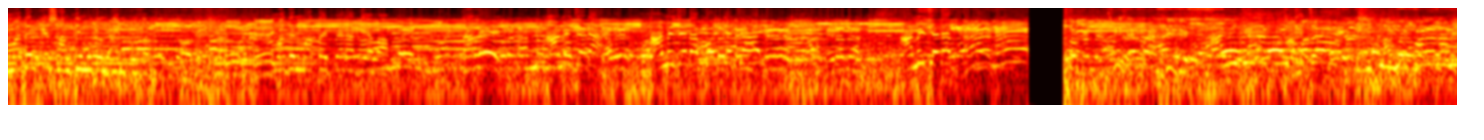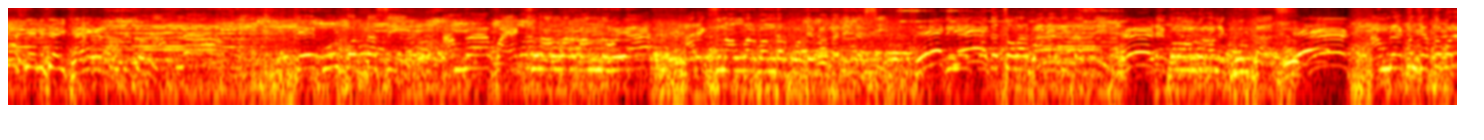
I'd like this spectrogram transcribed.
আমাদেরকে শান্তি মতন দিন প্রচার করতে হবে আমাদের মাথায় প্যারা দিয়ে লাভ নেই। তাহলে আমি যেটা আমি যেটা বলতে চাই আমি যেটা বলতে- কিসের ফাঁসি দিবে? আমি যেটা বলতে চাই আমরা করেন, আমি আসি, আমি যাই, খেয়ে গেলাম। আমরা যে ভুল করতেছি আমরা বা একজন আল্লাহর বান্দা হইয়া আরেকজন আল্লাহর বান্দার পথে বাধা দিতেছি দিনের পথে চলার বাধা দিতেছি এটা কোনো আমাদের অনেক ভুল কাজ আমরা এখন যত বড়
